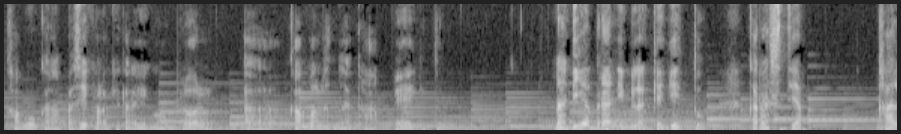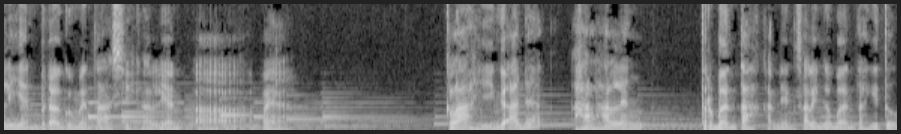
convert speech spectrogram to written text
Kamu kenapa sih kalau kita lagi ngobrol uh, Kamu malah ngeliat HP gitu. Nah dia berani bilang kayak gitu Karena setiap kalian berargumentasi Kalian uh, apa ya Kelahi nggak ada hal-hal yang terbantahkan yang saling ngebantah gitu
